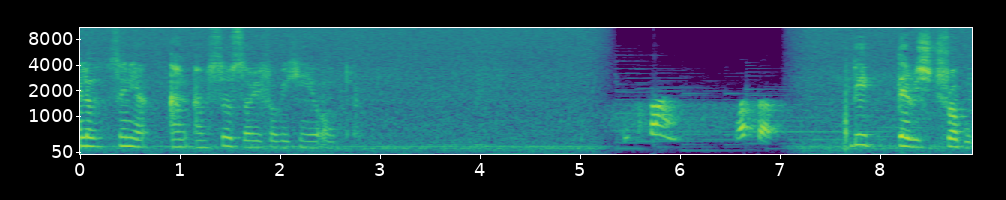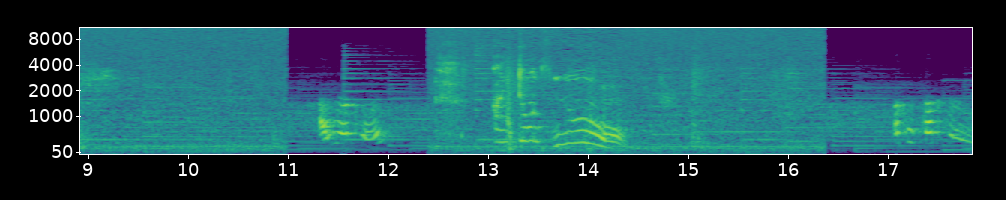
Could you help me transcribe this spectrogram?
Hello, Sonia. I'm I'm so sorry for waking you up. It's fine. What's up? Babe, there is trouble. Are you okay? I don't know. Okay, talk to me.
